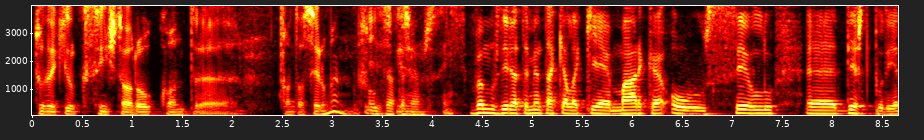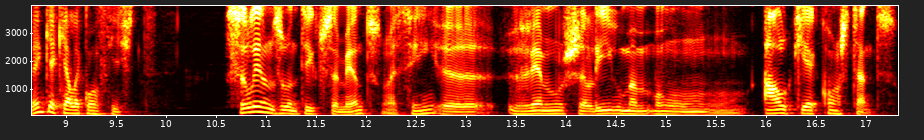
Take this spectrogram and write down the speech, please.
tudo aquilo que se instaurou contra, contra o ser humano. Fundo, Exatamente. Vamos diretamente àquela que é a marca ou o selo uh, deste poder. Em que é que ela consiste? Se lermos o Antigo Testamento, não é assim, uh, vemos ali uma, um, algo que é constante,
